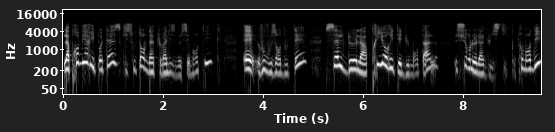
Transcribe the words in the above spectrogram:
La première hypothèse qui sous-tend le naturalisme sémantique est, vous vous en doutez, celle de la priorité du mental sur le linguistique. Autrement dit,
